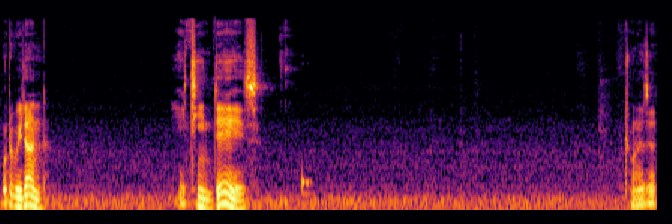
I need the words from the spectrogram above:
What have we done? 18 days? Which one is it?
